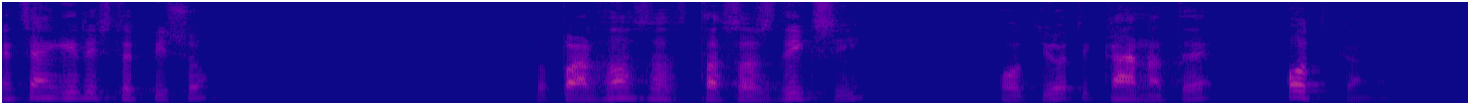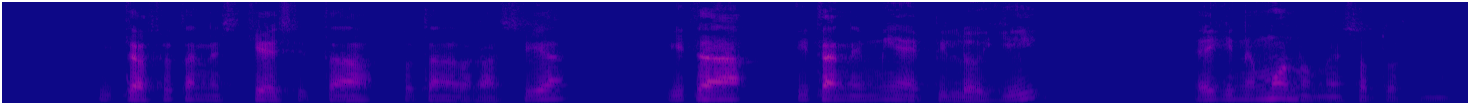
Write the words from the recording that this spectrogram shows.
Έτσι, αν γυρίσετε πίσω, το παρελθόν θα, θα σας δείξει ότι ό,τι κάνατε, ό,τι κάνατε. Είτε αυτό ήταν σχέση, είτε αυτό ήταν εργασία, είτε ήταν μία επιλογή, έγινε μόνο μέσα από το θυμό.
